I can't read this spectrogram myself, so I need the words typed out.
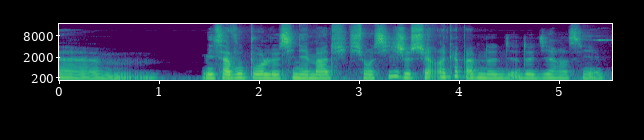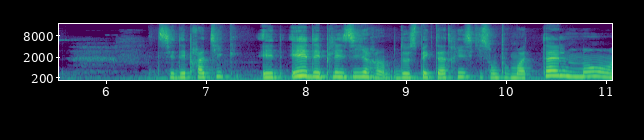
euh, mais ça vaut pour le cinéma de fiction aussi. Je suis incapable de, de dire. Hein, c'est des pratiques et, et, des plaisirs de spectatrices qui sont pour moi tellement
